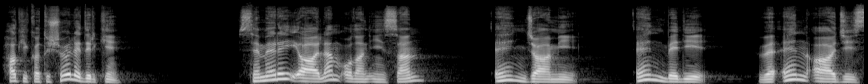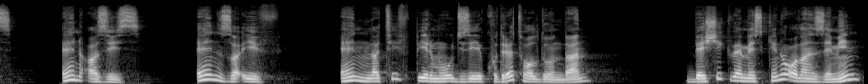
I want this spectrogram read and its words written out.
hakikati şöyledir ki semere-i alem olan insan en cami, en bedi ve en aciz, en aziz, en zayıf, en latif bir mucizeyi kudret olduğundan, beşik ve meskeni olan zemin,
